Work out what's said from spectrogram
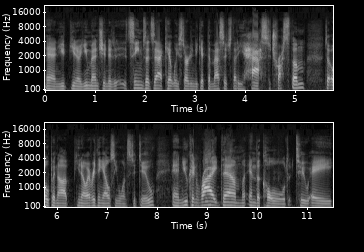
And you you know you mentioned it. It seems that Zach Kittley's starting to get the message that he has to trust them to open up you know everything else he wants to do, and you can ride them in the cold to a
